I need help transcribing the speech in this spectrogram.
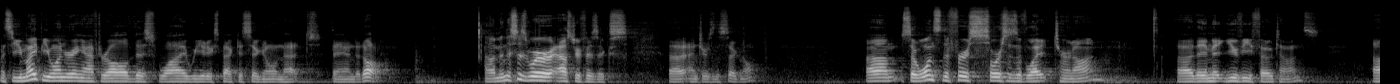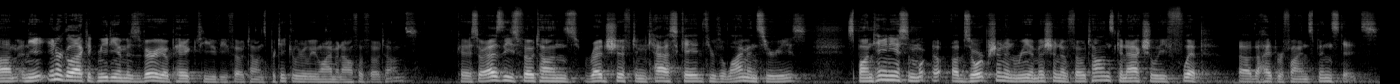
And so you might be wondering after all of this why we'd expect a signal in that band at all. Um, and this is where astrophysics enters the signal. Um, so once the first sources of light turn on, uh, they emit UV photons. Um, and the intergalactic medium is very opaque to UV photons, particularly Lyman alpha photons. Okay, so as these photons redshift and cascade through the Lyman series, spontaneous absorption and re-emission of photons can actually flip uh, the hyperfine spin states.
